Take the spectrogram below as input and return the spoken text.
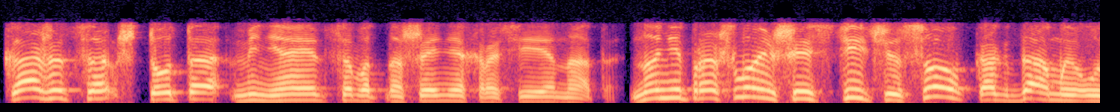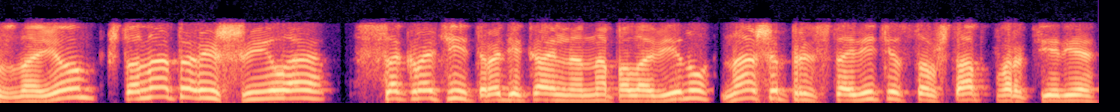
кажется, что-то меняется в отношениях Россия-НАТО. Но не прошло и шести часов, когда мы узнаем, что НАТО решила сократить радикально наполовину наше представительство в штаб-квартире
